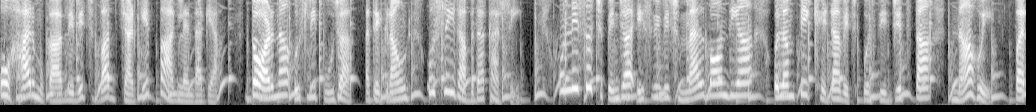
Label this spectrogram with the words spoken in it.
ਉਹ ਹਰ ਮੁਕਾਬਲੇ ਵਿੱਚ ਵੱਧ ਚੜ ਕੇ ਭਾਗ ਲੈਂਦਾ ਗਿਆ ਦੌੜਨਾ ਉਸ ਲਈ ਪੂਜਾ ਅਤੇ ਗਰਾਊਂਡ ਉਸ ਲਈ ਰੱਬ ਦਾ ਘਰ ਸੀ 1956 ਈਸਵੀ ਵਿੱਚ ਮੈਲਬੌਰਨ ਦੀਆਂ 올림픽 ਖੇਡਾਂ ਵਿੱਚ ਉਸ ਦੀ ਜਿੱਤ ਤਾਂ ਨਾ ਹੋਈ ਪਰ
